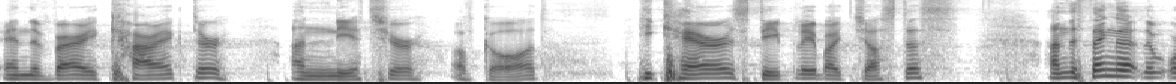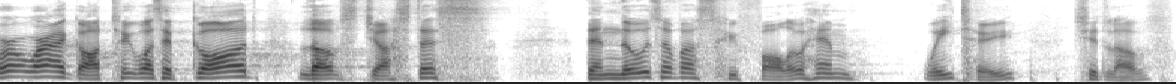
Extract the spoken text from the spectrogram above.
in the very character and nature of God. He cares deeply about justice. And the thing that where, where I got to was if God loves justice, then those of us who follow him, we too should love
